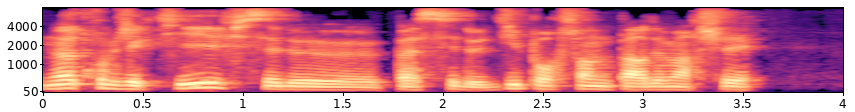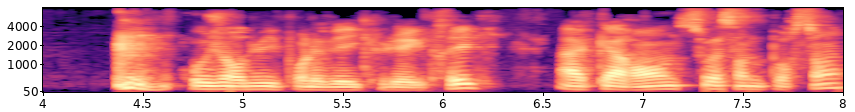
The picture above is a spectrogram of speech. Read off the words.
notre objectif, c'est de passer de 10% de part de marché aujourd'hui pour le véhicule électrique à 40, 60%.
